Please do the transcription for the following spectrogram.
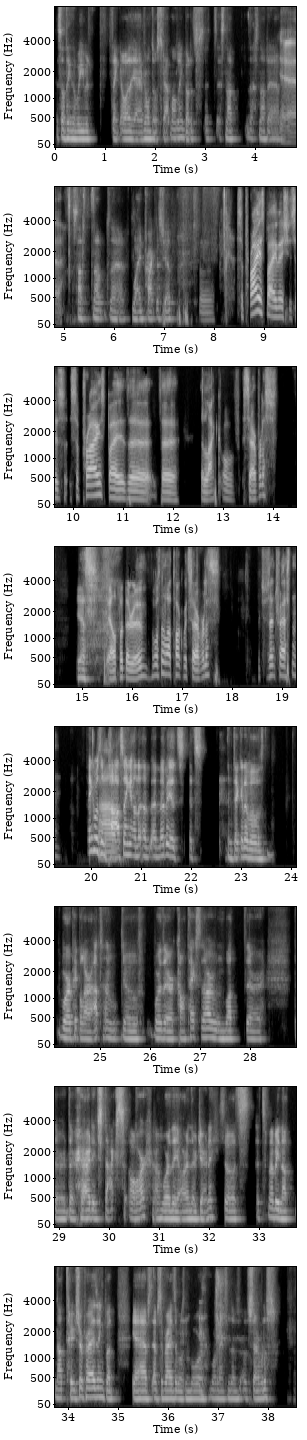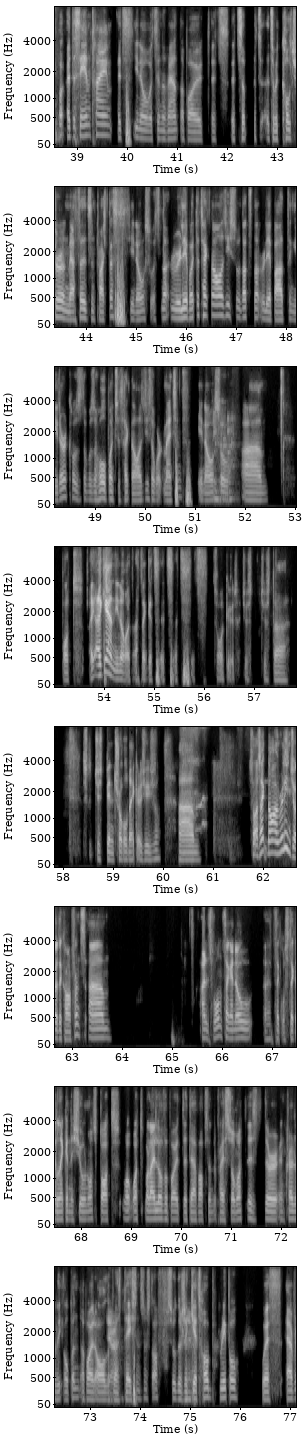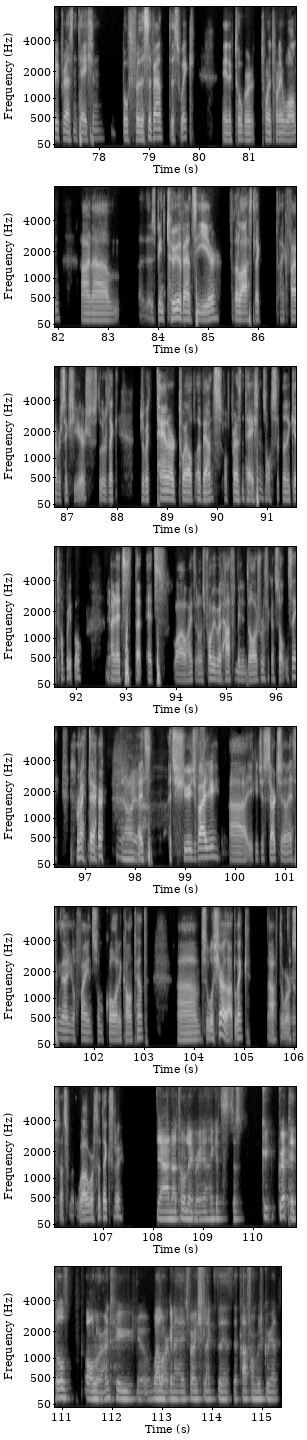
something that we would think, oh yeah, everyone does threat modeling, but it's it's, it's not that's not um, Yeah. it's not it's not uh, wide practice yet. Mm. Surprised by, maybe she says, surprised by the the the lack of serverless. Yes, The elephant in the room. There wasn't a lot of talk about serverless, which was interesting. I think it was in Um, passing, and, and and maybe it's it's indicative of where people are at and you know where their contexts are and what their their their heritage stacks are and where they are in their journey. So it's it's maybe not not too surprising, but yeah, I'm, I'm surprised there wasn't more more mention of, of serverless. But at the same time it's you know it's an event about it's it's a it's, it's about culture and methods and practice you know so it's not really about the technology so that's not really a bad thing either because there was a whole bunch of technologies that weren't mentioned you know so um but I, again you know I, I think it's it's it's it's it's all good just just uh just, just being a troublemaker as usual. Um so I think no I really enjoyed the conference um and it's one thing I know I think we'll stick a link in the show notes. But what what what I love about the DevOps Enterprise Summit is they're incredibly open about all the Yeah. presentations and stuff. So there's a Yeah. GitHub repo with every presentation, both for this event this week in October 2021, and um, there's been two events a year for the last like I think five or six years. So there's like there's about 10 or 12 events of presentations all sitting in a GitHub repo. Yeah. And it's that it's wow, I don't know, it's probably about half a million dollars worth of consultancy right there. Yeah, oh, yeah. It's it's huge value. Uh, you could just search in anything there and you'll find some quality content. Um, so we'll share that link afterwards. That's well worth a dig through. Yeah, no, I totally agree. I think it's just great people all around who you know well organized, very slick. The the platform was great,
